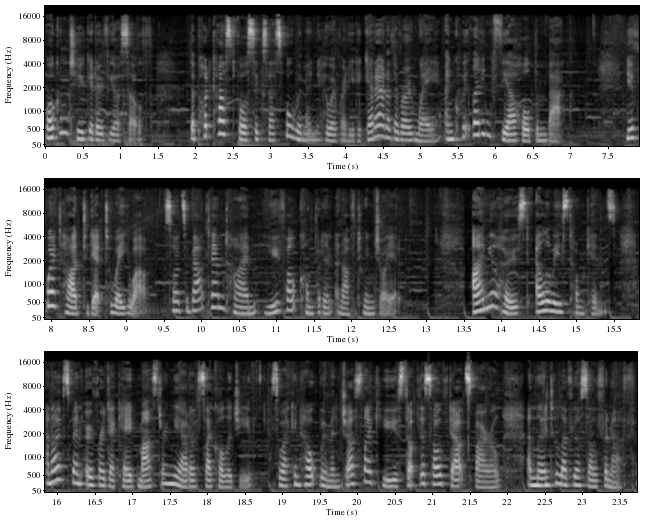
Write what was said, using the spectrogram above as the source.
Welcome to Get Over Yourself, the podcast for successful women who are ready to get out of their own way and quit letting fear hold them back. You've worked hard to get to where you are, so it's about damn time you felt confident enough to enjoy it. I'm your host, Eloise Tomkins, and I've spent over a decade mastering the art of psychology so I can help women just like you stop the self doubt spiral and learn to love yourself enough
